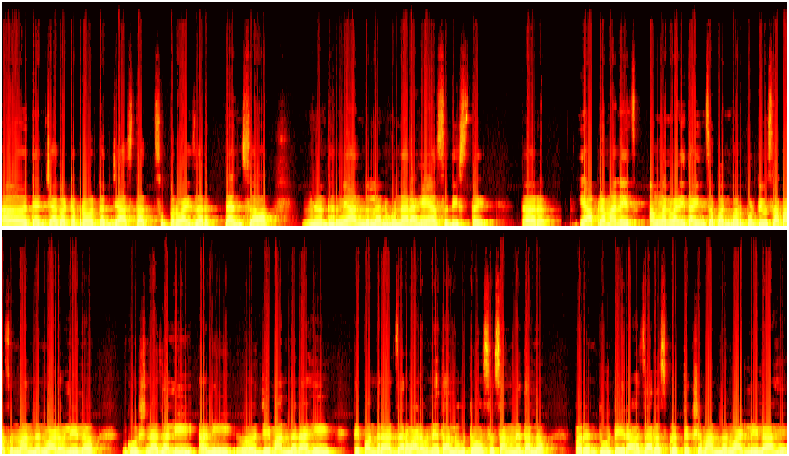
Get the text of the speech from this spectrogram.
त्यांच्या गटप्रवर्तक ज्या असतात सुपरवायझर त्यांचं धरणे आंदोलन होणार आहे असं दिसतंय. तर याप्रमाणेच अंगणवाडी ताईंचं पण भरपूर दिवसापासून मानधन वाढवलेलं घोषणा झाली आणि जे मानधन आहे ते पंधरा हजार वाढवण्यात आलं होतं असं सांगण्यात आलं. परंतु तेरा हजारच प्रत्यक्ष मानधन वाढलेलं आहे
